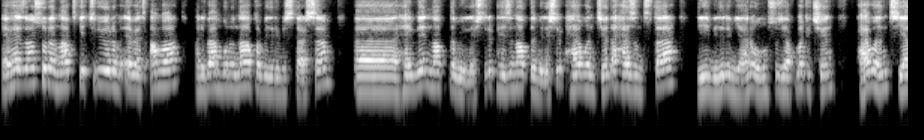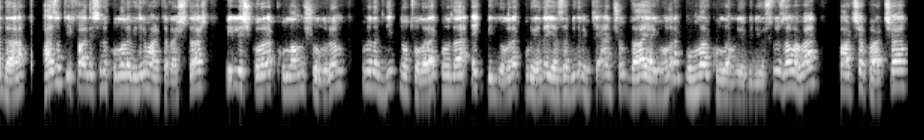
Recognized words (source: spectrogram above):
Have has'dan sonra not getiriyorum. Evet ama hani ben bunu ne yapabilirim istersem e, have'i not'la birleştirip has'i not'la birleştirip haven't ya da hasn't da diyebilirim. Yani olumsuz yapmak için haven't ya da hasn't ifadesini kullanabilirim arkadaşlar. Birleşik olarak kullanmış olurum. Bunu da dipnot olarak, bunu da ek bilgi olarak buraya da yazabilirim ki en çok daha yaygın olarak bunlar kullanılıyor biliyorsunuz. Ama ben parça parça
